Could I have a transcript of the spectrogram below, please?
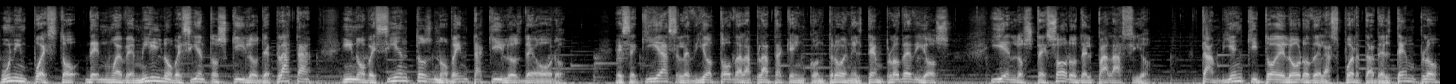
un impuesto de 9.900 kilos de plata y 990 kilos de oro. Ezequías le dio toda la plata que encontró en el templo de Dios y en los tesoros del palacio. También quitó el oro de las puertas del templo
